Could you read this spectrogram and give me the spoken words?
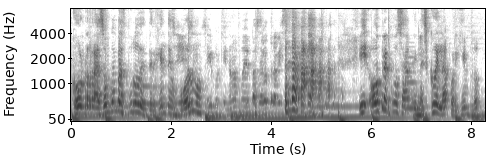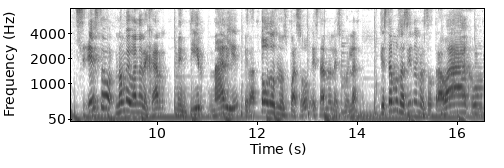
Con razón compras puro detergente en Sí, polvo. Sí, sí, porque no me puede pasar otra vez. Y otra cosa, en la escuela, por ejemplo, esto no me van a dejar mentir nadie, pero a todos nos pasó estando en la escuela, que estamos haciendo nuestro trabajo,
